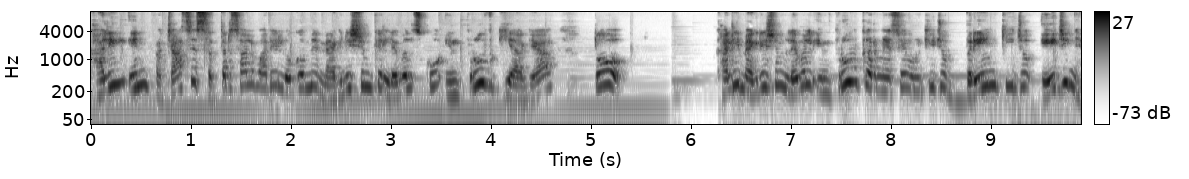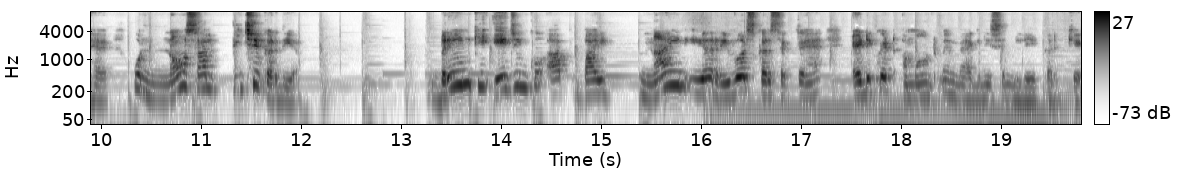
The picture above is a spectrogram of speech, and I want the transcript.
खाली इन 50 से 70 साल वाले लोगों में मैग्नीशियम के लेवल्स को इंप्रूव किया गया तो खाली मैग्नीशियम लेवल इंप्रूव करने से उनकी जो ब्रेन की जो एजिंग है, वो 9 साल पीछे कर दिया। ब्रेन की एजिंग को आप बाय नाइन ईयर रिवर्स कर सकते हैं एडिक्वेट अमाउंट में मैग्नीशियम लेकर के।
